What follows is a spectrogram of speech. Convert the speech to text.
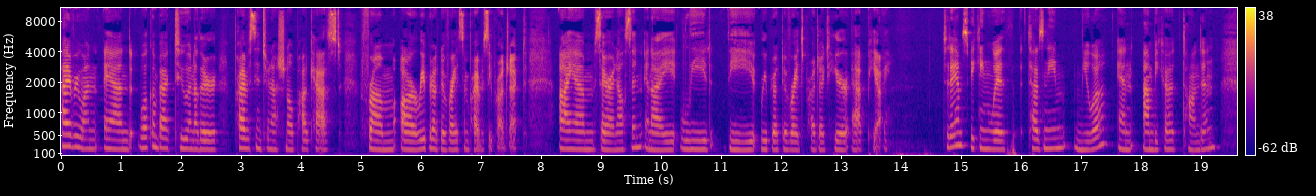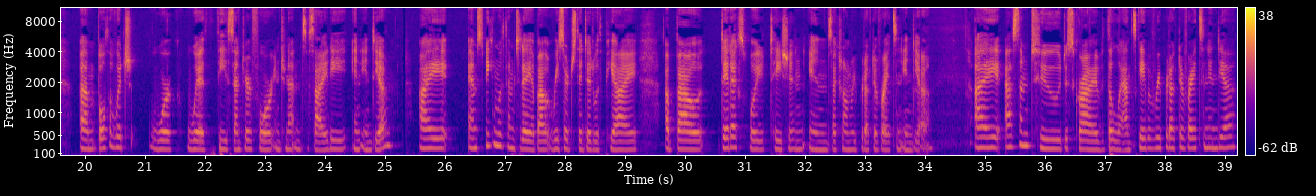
Hi, everyone, and welcome back to another Privacy International podcast from our Reproductive Rights and Privacy Project. I am Sarah Nelson, and I lead the Reproductive Rights Project here at PI. Today I'm speaking with Tasneem Mewa and Ambika Tandon, um, both of which work with the Center for Internet and Society in India. I am speaking with them today about research they did with PI about data exploitation in sexual and reproductive rights in India. I asked them to describe the landscape of reproductive rights in India,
